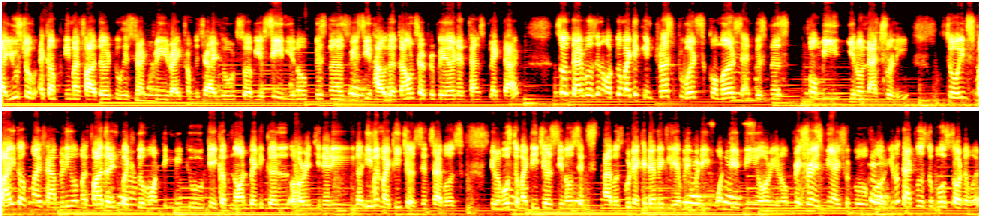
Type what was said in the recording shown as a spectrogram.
I used to accompany my father to his factory yeah. right from the childhood, so we have seen you know business. We've seen how the accounts are prepared and things like that. So there was an automatic interest towards commerce mm-hmm. and business for me, you know, naturally So, in spite of my family or my father in yeah. particular wanting me to take up non-medical or engineering, even my teachers, since I was, you know, most of my teachers, you know, since I was good academically, everybody yes, wanted yes. me or you know pressurized me I should go Correct. for, you know, that was the most thought over.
